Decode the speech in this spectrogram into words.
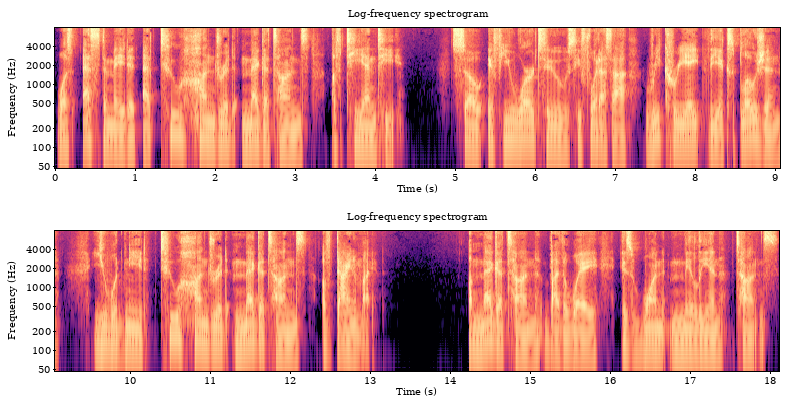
was estimated at 200 megatons of TNT. So if you were to, si fueras a recreate the explosion, you would need 200 megatons of dynamite. A megaton, by the way, is 1 million tons.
